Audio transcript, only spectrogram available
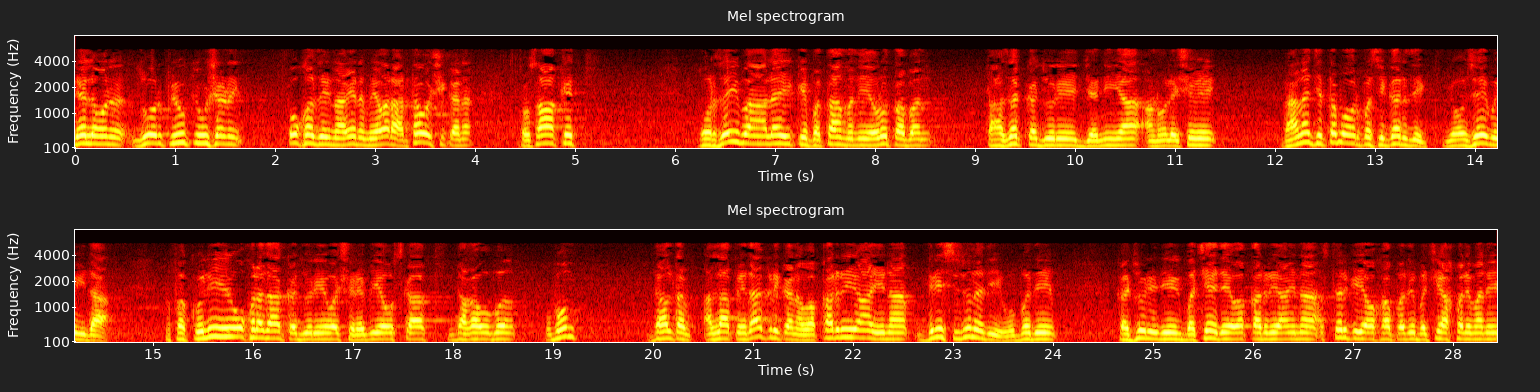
دلونه زور پیو کې وشني او خزې ناغه نه میوه راته وشي کنه تساقط غرزی با علی کې پتا منی رطبن تازه کجوري جنیا انول شوی دانا چې تب اور پسې ګرځي یوځه وی دا فکلی اخرى دا کجوري او شربي اوس کا دغه وب وبم دالته الله پیدا کړی کنه وقری عینا درې سيزونه دي وبدي کجوري دي بچي دي وقری عینا سترګې یو خپه دي بچي خپل باندې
